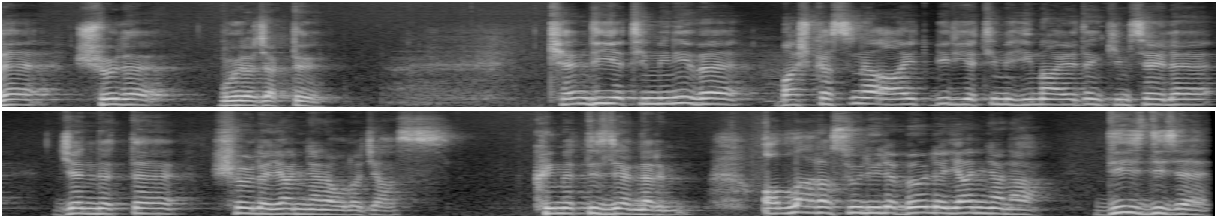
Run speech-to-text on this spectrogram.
ve şöyle buyuracaktı. Kendi yetimini ve başkasına ait bir yetimi himaye eden kimseyle cennette şöyle yan yana olacağız. Kıymetli izleyenlerim, Allah Resulü ile böyle yan yana, diz dize,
